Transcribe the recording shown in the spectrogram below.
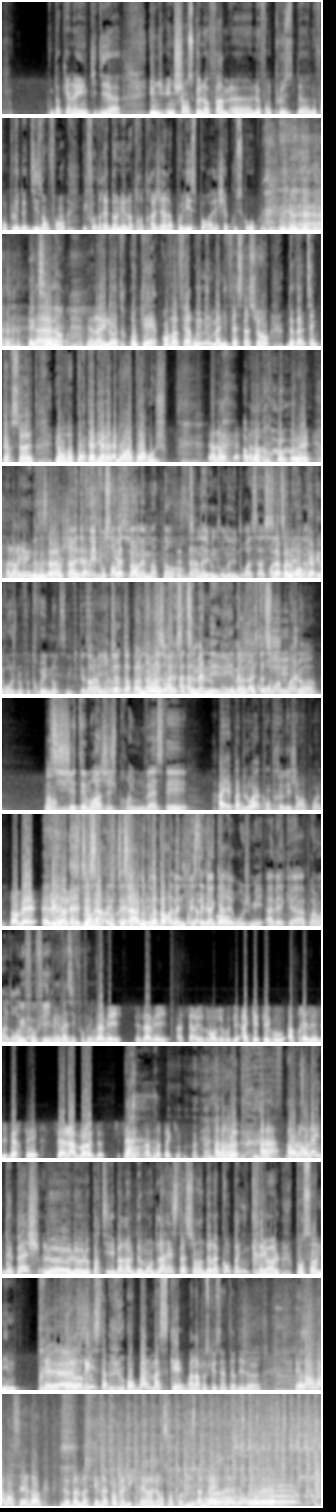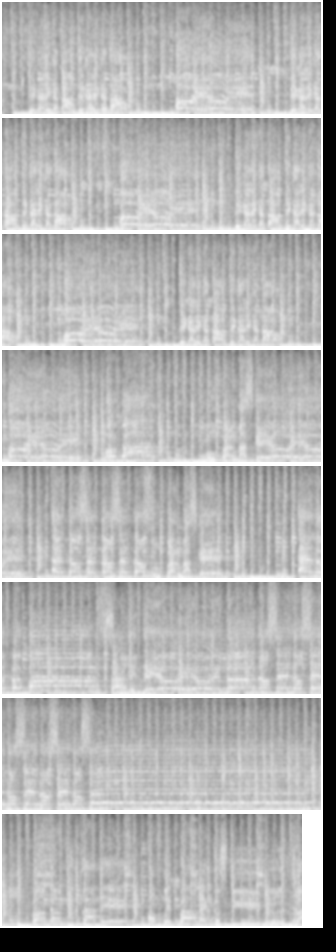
Donc il y en a une qui dit euh, une, une chance que nos femmes euh, ne font plus de ne font plus de 10 enfants. Il faudrait donner notre trajet à la police pour aller chez Cusco. excellent Euh, Il y en a une autre. OK, on va faire 8000 manifestations de 25 personnes et on va porter des vêtements à poids rouge. Alors, alors, oui. alors il y a une rumeur. faut Ah, des fois, ils font sans signification. vêtements même maintenant. hein, parce a, on a eu le droit à ça aussi On n'a pas le droit au carré rouge, mais il faut trouver une autre signification. non mais pas le Non, droit mais ils ont à- fait cette à semaine le- les manifestations à poil, vois. hein. Moi Non. si j'étais moi je, je prends une veste et Ah, il n'y a pas de loi contre les gens à poil. Non, mais eh, les gars, C'est ça, c'est ça. Donc on n'a pas le droit de manifester qu'un carré rouge, mais avec euh, à poil on a le droit. oui quoi. Foufi Oui, vas-y, faut faire. Les amis, les amis, ah, sérieusement, je vous dis, inquiétez-vous. Après les libertés, c'est à la mode qui sont en train de s'attaquer. Alors, le, ah, on a- on a une dépêche. Le, le, le Parti libéral demande l'arrestation de la compagnie créole pour son hymne très Yes. terroriste au bal masqué. Voilà, parce que c'est interdit de. Et là, on va lancer donc le bal masqué de la compagnie créole et on se retrouve juste après. Tecalicatao, tecalicatao. Oe, good.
